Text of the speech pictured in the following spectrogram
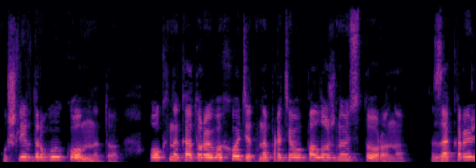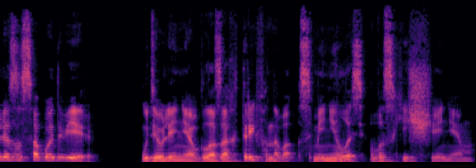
ушли в другую комнату, окна которой выходят на противоположную сторону, закрыли за собой дверь. Удивление в глазах Трифонова сменилось восхищением.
